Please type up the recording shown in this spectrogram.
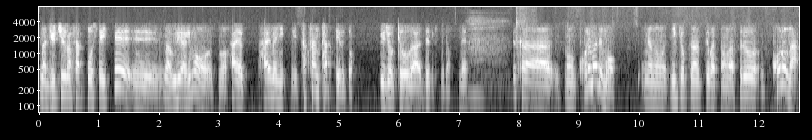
まあ、受注が殺到していって、えーまあ、売上もその早早めにたくさん立っているという状況が出てきてますね。ですから、そのこれまでもあの二極化が強かったのが、それをコロナ、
